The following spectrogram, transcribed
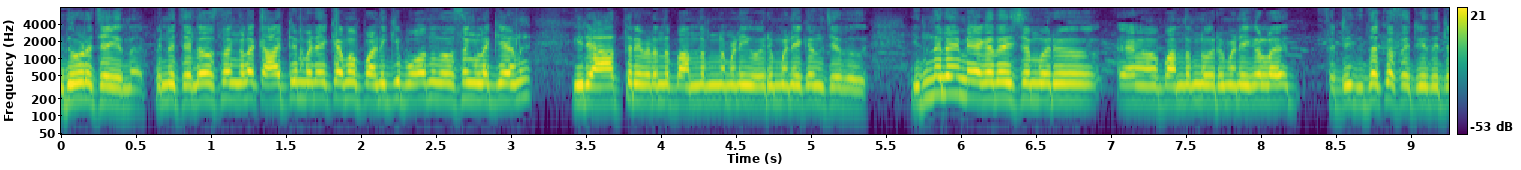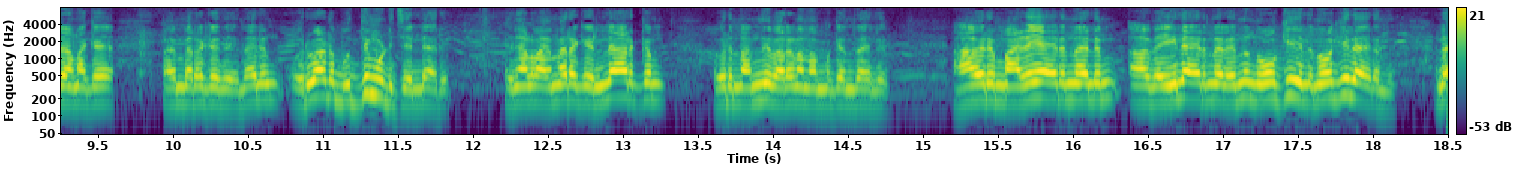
ഇതുകൂടെ ചെയ്യുന്നത്. പിന്നെ ചില ദിവസങ്ങളെ കാറ്റും മഴയൊക്കെ ആകുമ്പോൾ പണിക്ക് പോകുന്ന ദിവസങ്ങളൊക്കെയാണ് ഈ രാത്രി ഇവിടെ നിന്ന് പന്ത്രണ്ട് മണി ഒരു മണിയൊക്കെ ചെയ്തത്. ഇന്നലെയും ഏകദേശം ഒരു പന്ത്രണ്ട് ഒരു മണിക്കുള്ള സെറ്റ് ഇതൊക്കെ സെറ്റ് ചെയ്തിട്ടാണൊക്കെ ചെയ്തത് എന്തായാലും ഒരുപാട് ബുദ്ധിമുട്ടിച്ച് എല്ലാവരും. എന്നാൽ പയ്യന്മാരൊക്കെ എല്ലാവർക്കും ഒരു നന്ദി പറയണം നമുക്ക് എന്തായാലും. ആ ഒരു മഴയായിരുന്നാലും ആ വെയിലായിരുന്നാലും എന്ന് നോക്കിയില്ല നോക്കിയില്ലായിരുന്നു. അല്ല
